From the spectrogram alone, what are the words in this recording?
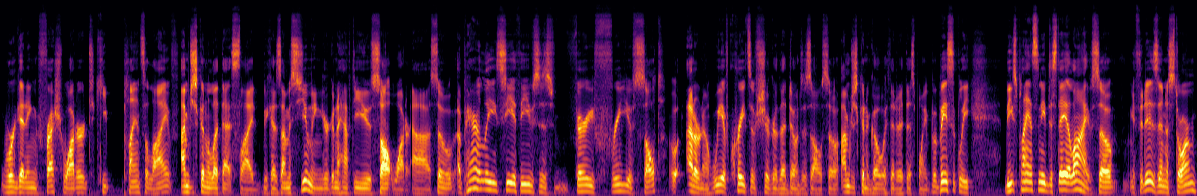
we're getting fresh water to keep plants alive, I'm just going to let that slide because I'm assuming you're going to have to use salt water. Uh, so apparently, Sea of Thieves is very free of salt. I don't know. We have crates of sugar that don't dissolve, so I'm just going to go with it at this point. But basically, these plants need to stay alive, so if it is in a storm,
